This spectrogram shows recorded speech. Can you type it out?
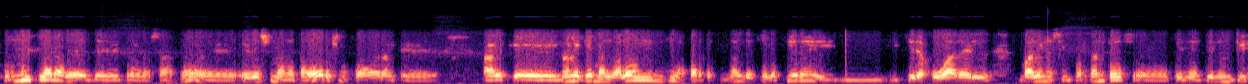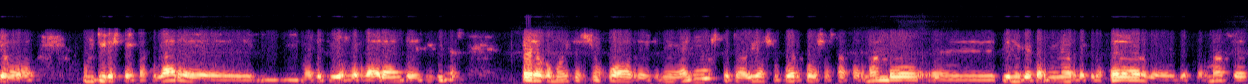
pues muy clara de, progresar. ¿no? Eh, él es un anotador, es un jugador al que al que no le quema el balón la parte final, de hecho lo quiere y, quiere jugar él balones importantes. Eh, tiene tiene un tiro un tiro espectacular y mete tiros verdaderamente difíciles pero como dices, es un jugador de 19 años que todavía su cuerpo se está formando, eh, tiene que terminar de crecer, de, formarse.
